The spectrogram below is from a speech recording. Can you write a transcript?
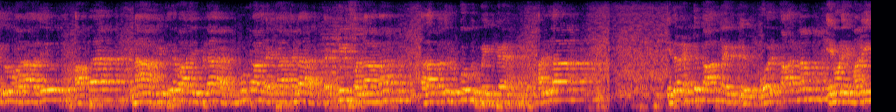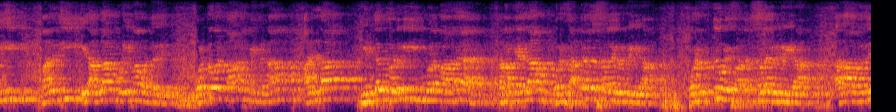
எதுவும் வராது. அப்ப நான் எதிர்வாதிப்புல மூன்றாவது காலத்துல தக்கீர் சொல்லாம அதாவது ருக்குக்கு போயிட்டேன். அல்லாஹ் இதுல ரெண்டு காரணம் இருக்கு. ஒரு காரணம் என்னுடைய மனைவி மனைவி இது அல்லாஹ் மூலியமா வந்தது. ஒன்னொரு காரணம் என்னன்னா அல்லாஹ் இந்த தொழுகையின் மூலமாக நமக்கு எல்லாம் ஒரு சட்டத்தை சொல்ல விரும்புகிறான். ஒரு புத்துடைய சட்டத்தை சொல்ல விரும்புகிறான். அதாவது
